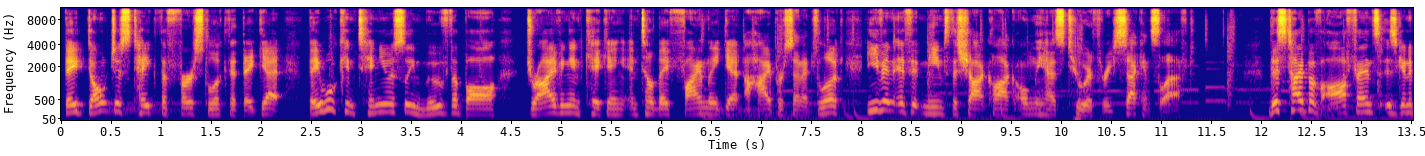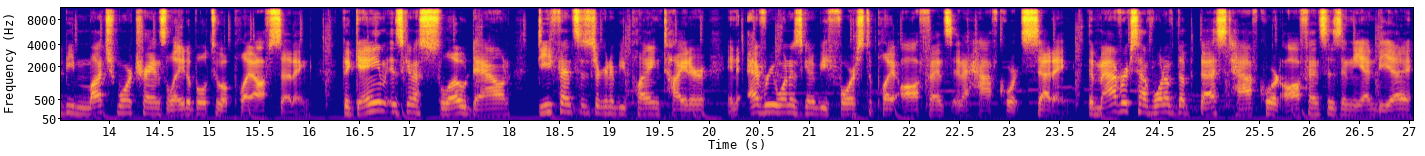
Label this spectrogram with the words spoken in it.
They don't just take the first look that they get, they will continuously move the ball, driving and kicking until they finally get a high percentage look, even if it means the shot clock only has two or three seconds left. This type of offense is going to be much more translatable to a playoff setting. The game is going to slow down, defenses are going to be playing tighter, and everyone is going to be forced to play offense in a half court setting. The Mavericks have one of the best half court offenses in the NBA,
